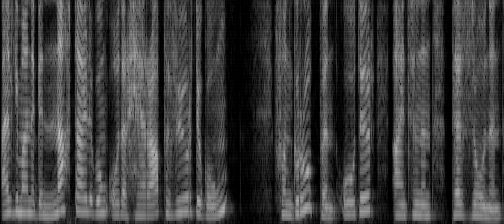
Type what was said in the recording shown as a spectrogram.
allgemeine Benachteiligung oder Herabwürdigung von Группен oder einzelnen Personen.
